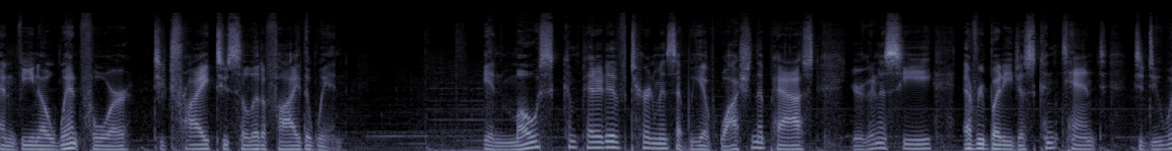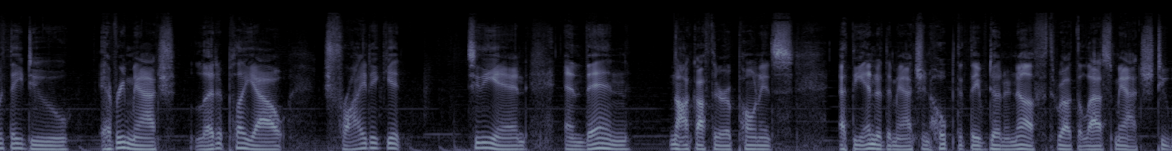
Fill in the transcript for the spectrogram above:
and Vino went for to try to solidify the win. In most competitive tournaments that we have watched in the past, you're going to see everybody just content to do what they do every match, let it play out, try to get to the end, and then knock off their opponents at the end of the match and hope that they've done enough throughout the last match to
